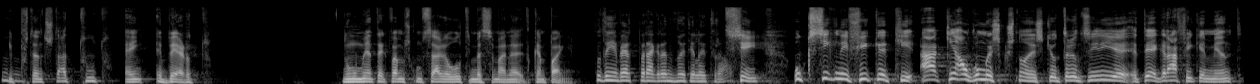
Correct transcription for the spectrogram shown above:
Uhum. E, portanto, está tudo em aberto. No momento em que vamos começar a última semana de campanha. Tudo em aberto para a grande noite eleitoral. Sim. O que significa que há aqui algumas questões que eu traduziria até graficamente,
